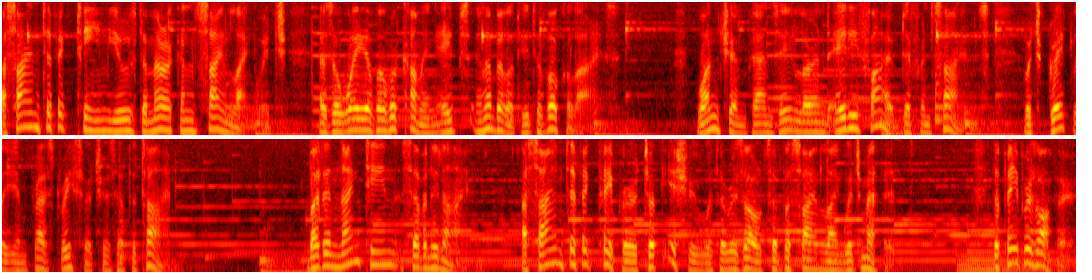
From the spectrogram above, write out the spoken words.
a scientific team used American Sign Language as a way of overcoming apes' inability to vocalize. One chimpanzee learned 85 different signs, which greatly impressed researchers at the time. But in 1979, a scientific paper took issue with the results of the sign language method. The paper's author,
